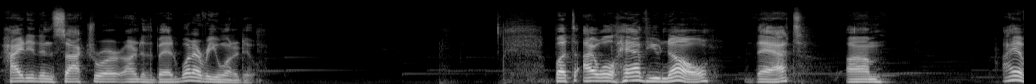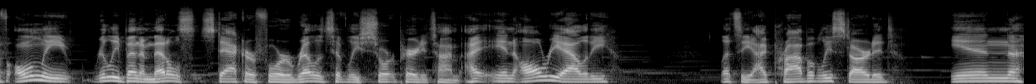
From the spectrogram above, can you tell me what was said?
Hide it in the sock drawer, under the bed, whatever you want to do. But I will have you know that um, I have only really been a metals stacker for a relatively short period of time. I, in all reality, let's see, I probably started in,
